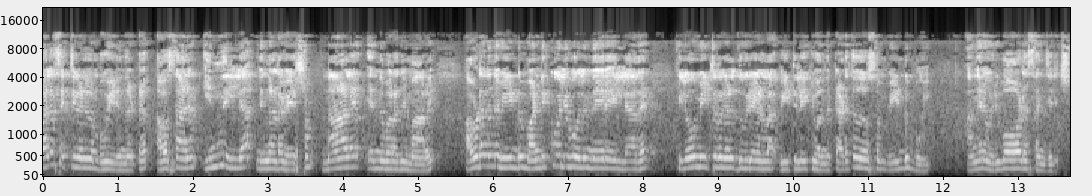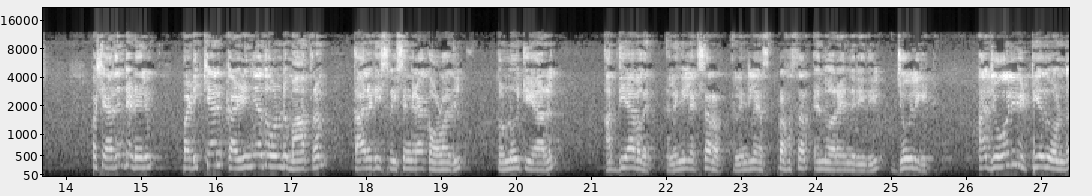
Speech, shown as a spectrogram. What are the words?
പല സെറ്റുകളിലും പോയി ഇരുന്നിട്ട് അവസാനം ഇന്നില്ല നിങ്ങളുടെ വേഷം നാളെ എന്ന് പറഞ്ഞ് മാറി. അവിടെ നിന്ന് വീണ്ടും വണ്ടിക്കൂലി പോലും നേരെ ഇല്ലാതെ കിലോമീറ്ററുകൾ ദൂരെയുള്ള വീട്ടിലേക്ക് വന്നിട്ട് അടുത്ത ദിവസം വീണ്ടും പോയി. അങ്ങനെ ഒരുപാട് സഞ്ചരിച്ചു. പക്ഷെ അതിന്റെ ഇടയിലും പഠിക്കാൻ കഴിഞ്ഞതുകൊണ്ട് മാത്രം കാലടി ശ്രീശങ്കര കോളേജിൽ തൊണ്ണൂറ്റിയാറിൽ അധ്യാപകൻ അല്ലെങ്കിൽ ലെക്ചറർ അല്ലെങ്കിൽ എസ് പ്രൊഫസർ എന്ന് പറയുന്ന രീതിയിൽ ജോലി കിട്ടി. ആ ജോലി കിട്ടിയതുകൊണ്ട്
